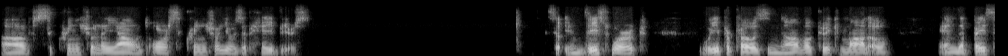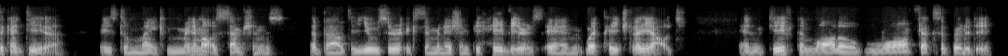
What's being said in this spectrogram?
of sequential layout or sequential user behaviors. So in this work, we propose a novel click model, and the basic idea is to make minimal assumptions about the user examination behaviors and web page layout, and give the model more flexibility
